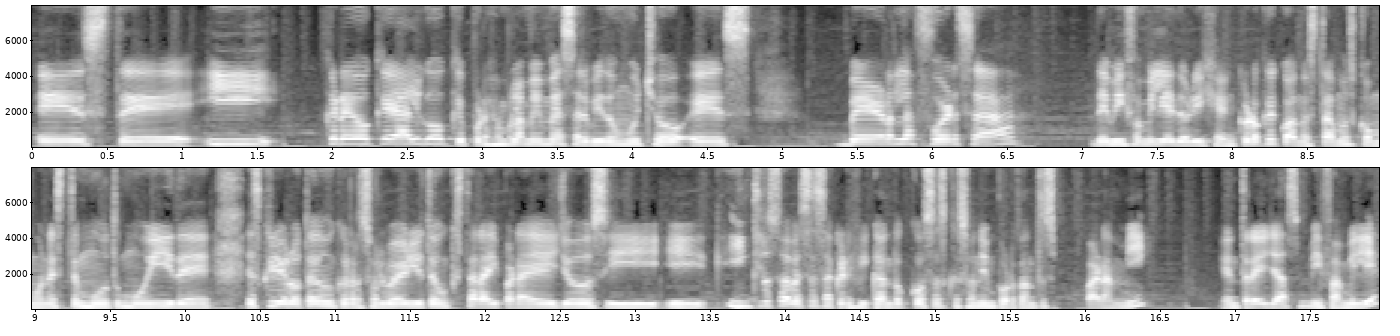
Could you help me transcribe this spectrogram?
Este, y creo que algo que, por ejemplo, a mí me ha servido mucho es ver la fuerza de mi familia de origen. Creo que cuando estamos como en este mood muy de es que yo lo tengo que resolver, yo tengo que estar ahí para ellos y, incluso a veces sacrificando cosas que son importantes para mí, entre ellas mi familia,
